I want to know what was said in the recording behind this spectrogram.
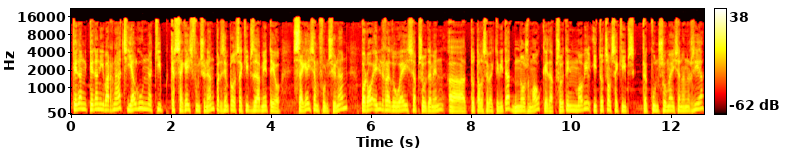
queden, queden hibernats, hi ha algun equip que segueix funcionant, per exemple, els equips de Meteo segueixen funcionant, però ell redueix absolutament eh, tota la seva activitat, no es mou, queda absolutament immòbil, i tots els equips que consumeixen energia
